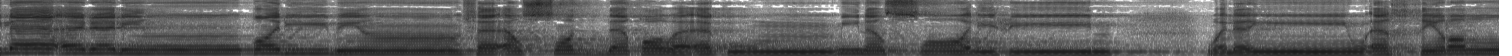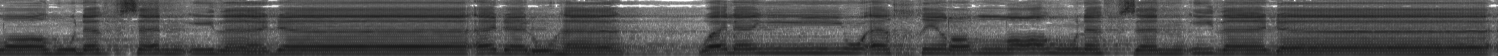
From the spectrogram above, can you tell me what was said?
إلى أجل قريب فأصدق وأكن من الصالحين ولن يؤخر الله نفسا إذا جاء أجلها ولن يؤخر الله نفسا اذا جاء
